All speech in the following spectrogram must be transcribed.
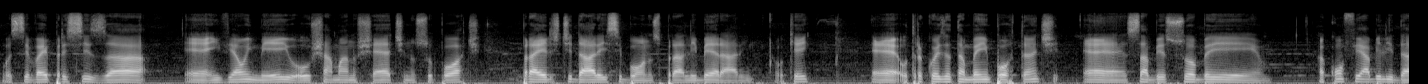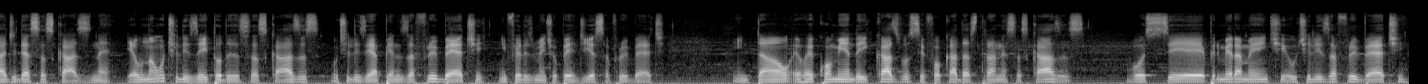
você vai precisar é, enviar um e-mail ou chamar no chat, no suporte, para eles te darem esse bônus, para liberarem, ok? É, outra coisa também importante é saber sobre a confiabilidade dessas casas, né? Eu não utilizei todas essas casas, utilizei apenas a FreeBet, infelizmente eu perdi essa FreeBet, então eu recomendo aí, caso você for cadastrar nessas casas, você primeiramente utiliza a FreeBet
